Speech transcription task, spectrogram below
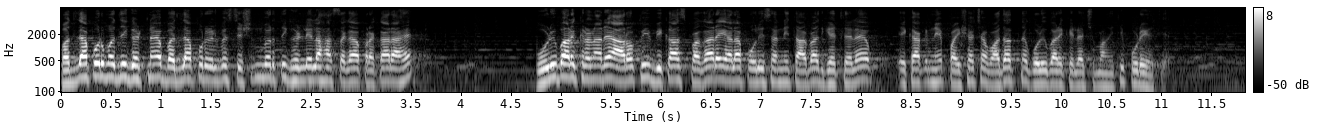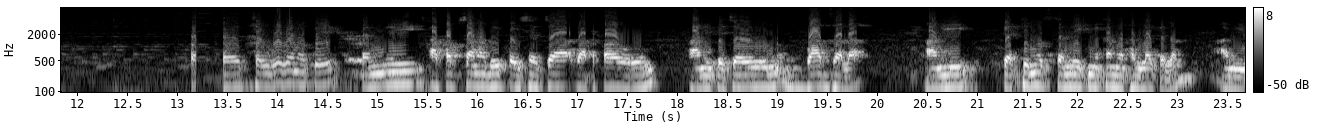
बदलापूरमधली घटना आहे. बदलापूर रेल्वे स्टेशनवरती घडलेला हा सगळा प्रकार आहे. गोळीबार करणारे आरोपी विकास पगारे याला पोलिसांनी ताब्यात घेतलेला आहे. एकाने पैशाच्या वादातनं गोळीबार केल्याची माहिती पुढे येते. चौघ जण होते. त्यांनी आपापसामध्ये पैशाच्या वाटपावरून आणि त्याच्यावरून वाद झाला. आणि त्यातूनच त्यांनी एकमेकांवर हल्ला केला आणि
